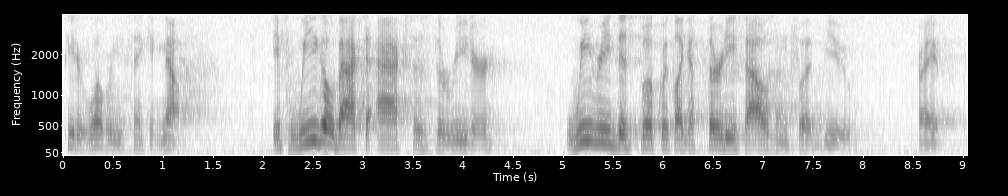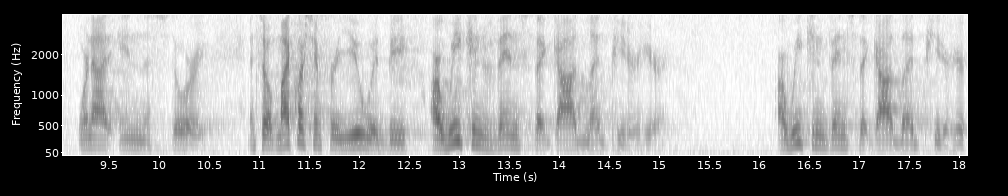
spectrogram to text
Peter, what were you thinking? Now, if we go back to Acts as the reader, we read this book with like a 30,000 foot view, right? We're not in the story. And so, my question for you would be Are we convinced that God led Peter here? Are we convinced that God led Peter here?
